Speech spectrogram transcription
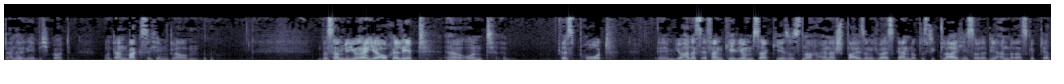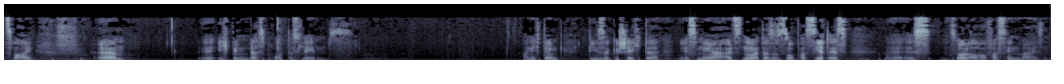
Dann erlebe ich Gott. Und dann wachse ich im Glauben. Das haben die Jünger hier auch erlebt. Äh, und das Brot im Johannesevangelium sagt Jesus nach einer Speisung, ich weiß gar nicht, ob es die gleiche ist oder die andere, es gibt ja zwei, ähm, äh, ich bin das Brot des Lebens. Und ich denke, diese Geschichte ist mehr als nur, dass es so passiert ist. Äh, es soll auch auf was hinweisen.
